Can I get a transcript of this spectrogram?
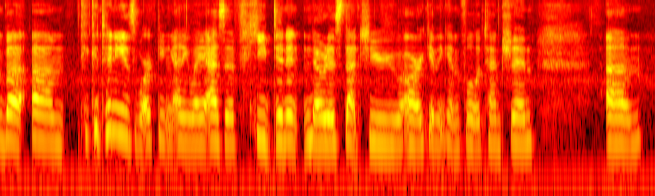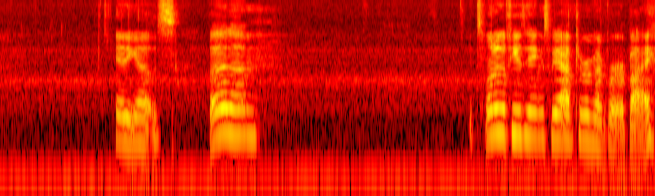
but um he continues working anyway as if he didn't notice that you are giving him full attention. Um and he goes but um it's one of the few things we have to remember her by.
